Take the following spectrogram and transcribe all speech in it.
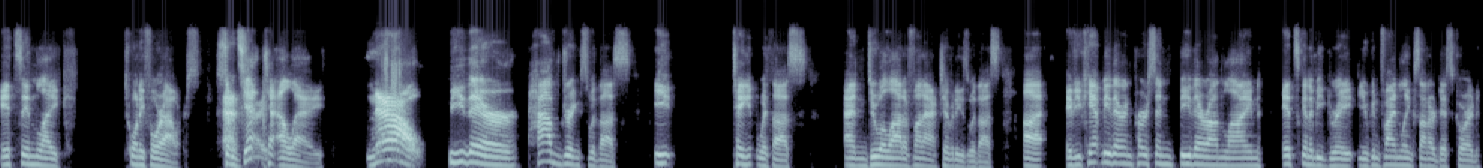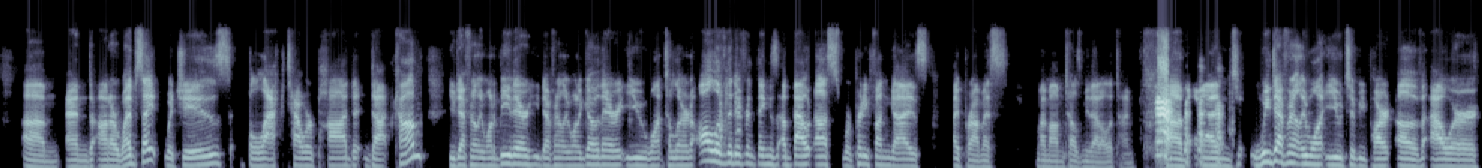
it's in like 24 hours. So That's get right. to LA, now, be there, have drinks with us, eat taint with us, and do a lot of fun activities with us. Uh, if you can't be there in person, be there online. It's going to be great. You can find links on our Discord um, and on our website, which is blacktowerpod.com. You definitely want to be there. You definitely want to go there. You want to learn all of the different things about us. We're pretty fun guys. I promise. My mom tells me that all the time. Um, and we definitely want you to be part of our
